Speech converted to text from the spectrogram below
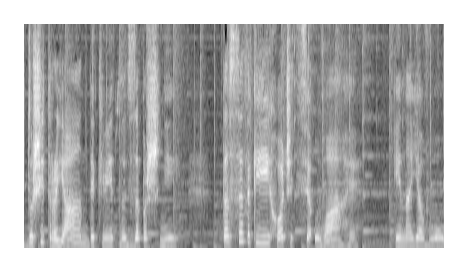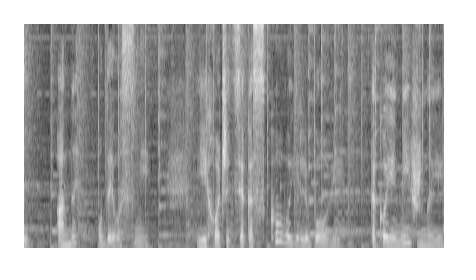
в душі троянди квітнуть запашні, та все-таки їй хочеться уваги і наяву, а не у дивосні. Їй хочеться казкової любові, такої ніжної,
